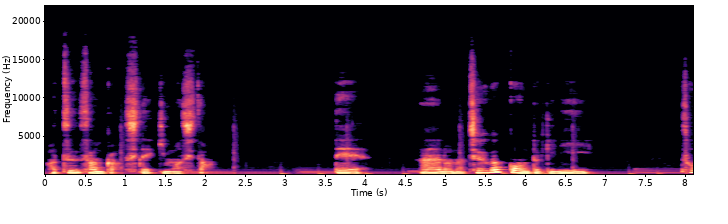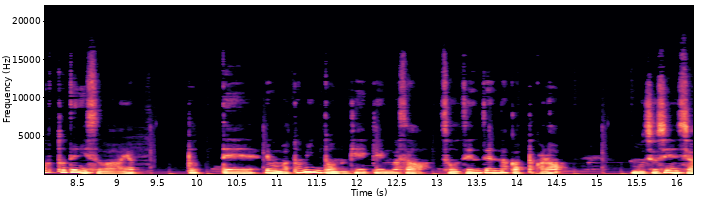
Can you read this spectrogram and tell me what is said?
初参加してきました。で、なんやろな、中学校の時にソフトテニスはやっとって、でもバドミントンの経験がさ、そう全然なかったから、もう初心者、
